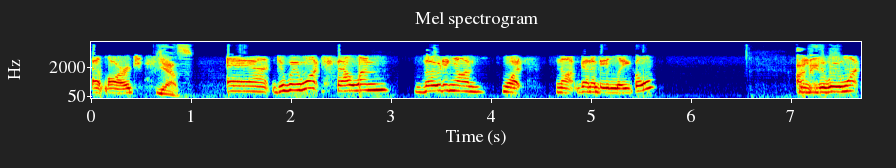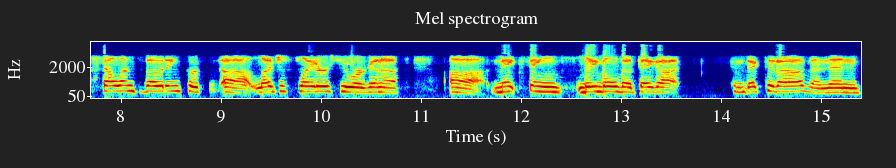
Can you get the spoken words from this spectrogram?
at large. Yes. And do we want felons voting on what's not going to be legal? I mean, do we want felons voting for uh, legislators who are going to uh, make things legal that they got convicted of, and then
